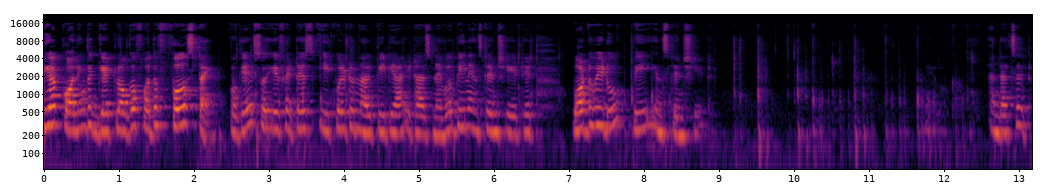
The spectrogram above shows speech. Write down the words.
we are calling the get logger for the first time okay so if it is equal to null ptr it has never been instantiated what do we do? We instantiate. And that's it.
